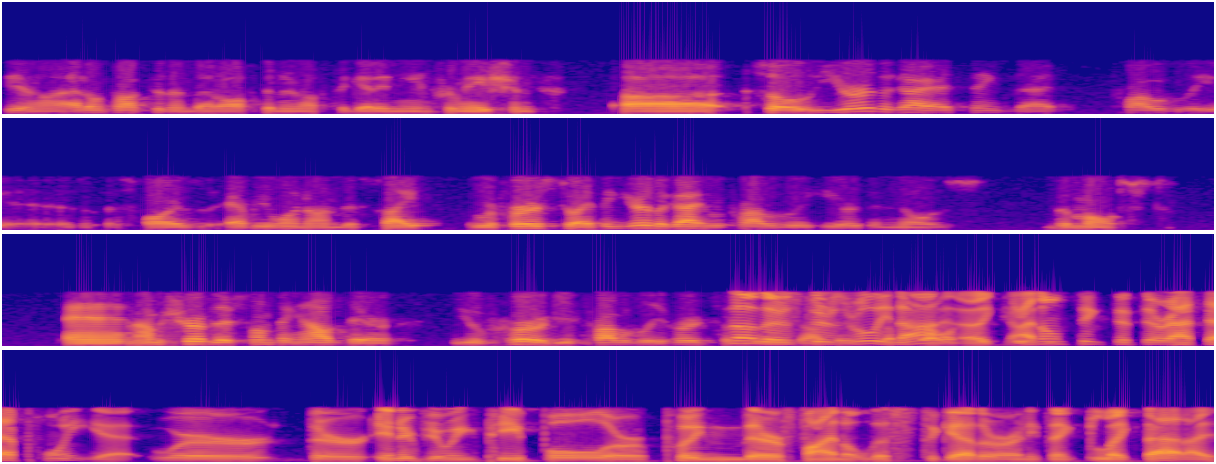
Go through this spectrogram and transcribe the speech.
you know, I don't talk to them that often enough to get any information. Uh, so you're the guy I think that probably, as, as far as everyone on the site refers to, I think you're the guy who probably hears and knows the most. And I'm sure if there's something out there you've heard, you've probably heard some. No, there's there's there, really not. Like. I don't think that they're at that point yet where they're interviewing people or putting their final list together or anything like that. I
